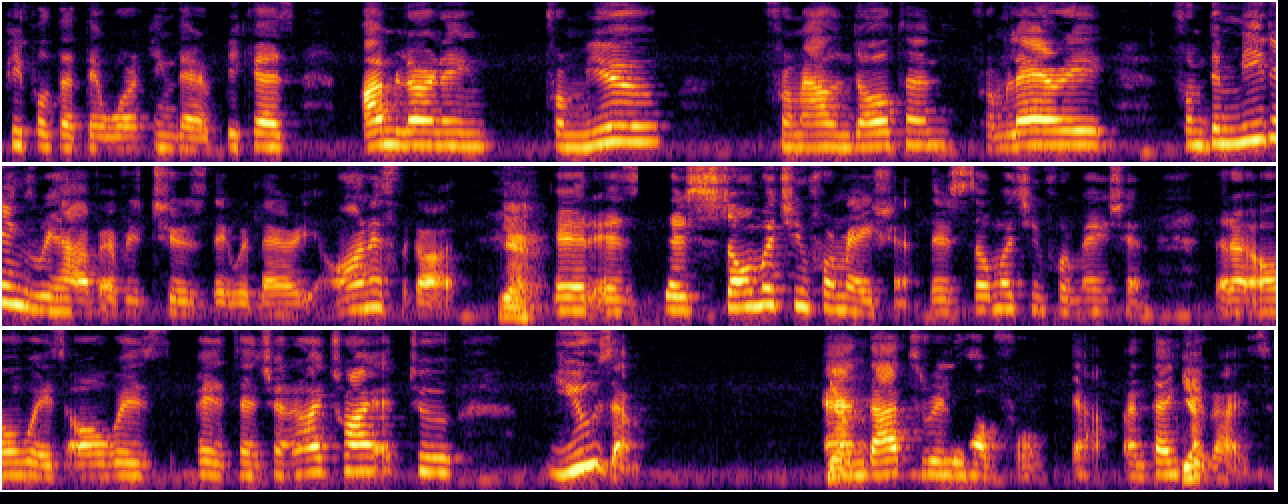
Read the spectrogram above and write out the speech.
people that they're working there because I'm learning from you, from Alan Dalton, from Larry, from the meetings we have every Tuesday with Larry. Honest to God, yeah, it is. There's so much information. There's so much information that I always, always pay attention, and I try to use them, and yeah. that's really helpful. Yeah, and thank yeah. you guys.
